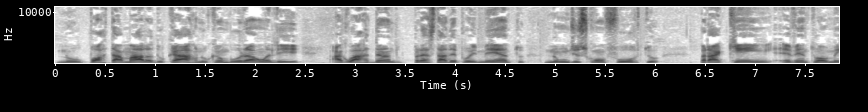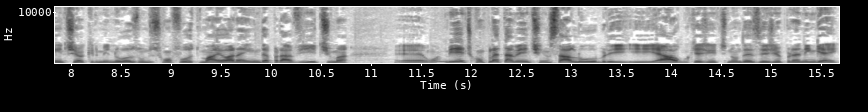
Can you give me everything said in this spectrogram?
no porta-mala do carro, no camburão ali, aguardando prestar depoimento, num desconforto para quem eventualmente é criminoso, um desconforto maior ainda para a vítima. É um ambiente completamente insalubre e é algo que a gente não deseja para ninguém.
